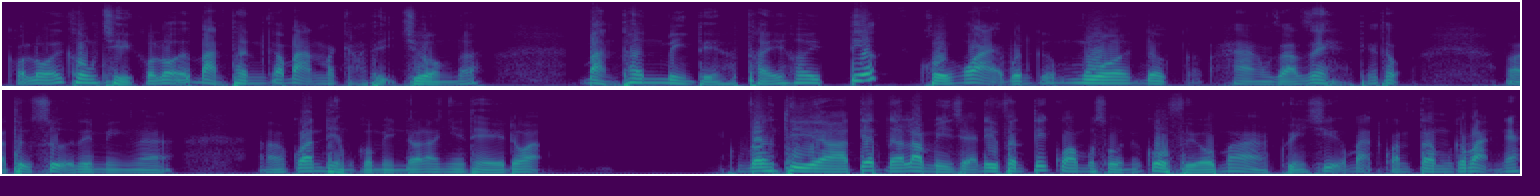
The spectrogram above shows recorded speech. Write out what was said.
có lỗi không chỉ có lỗi bản thân các bạn mà cả thị trường nữa. Bản thân mình thì thấy hơi tiếc khối ngoại vẫn cứ mua được hàng giá rẻ. Thế thôi. Và thực sự thì mình là à, quan điểm của mình đó là như thế đúng không ạ. Vâng thì uh, tiếp đó là mình sẽ đi phân tích qua một số những cổ phiếu mà quý anh chị các bạn quan tâm các bạn nhé.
